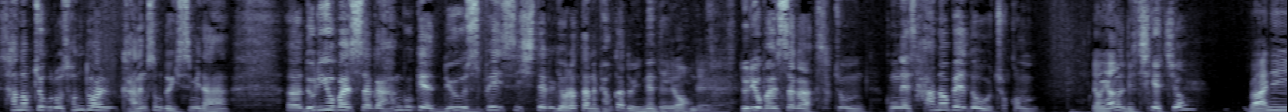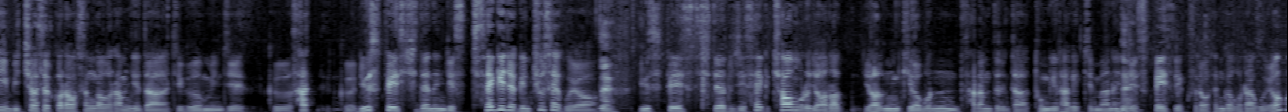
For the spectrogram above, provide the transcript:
산업적으로 선도할 가능성도 있습니다. 어, 누리호 발사가 한국의 New Space 시대를 열었다는 평가도 있는데요. 네. 누리호 발사가 좀 국내 산업에도 조금 영향을 미치겠죠? 많이 미쳤을 거라고 생각을 합니다. 지금 이제 그 그, 사, 그 New Space 시대는 이제 세계적인 추세고요. 네. New Space 시대를 이제 세, 처음으로 열어, 연 기업은 사람들이 다 동일하겠지만은 네. 이제 스페이스 X라고 생각을 하고요.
